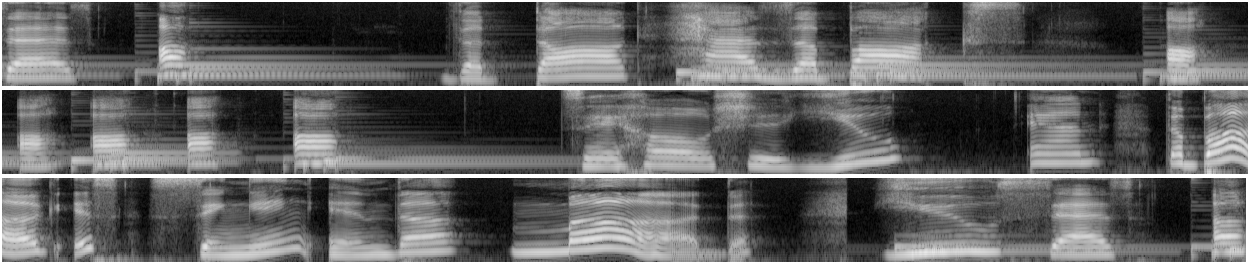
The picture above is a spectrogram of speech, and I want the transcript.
says ah. The dog has a box. Ah ah ah ah ah. 最后是 U, and the bug is singing in the mud. U says uh.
